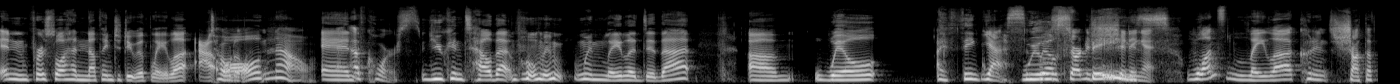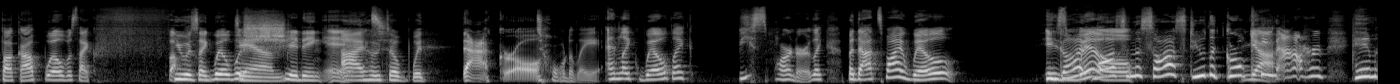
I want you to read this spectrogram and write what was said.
And first of all, it had nothing to do with Layla at all. No. And- of course. you can tell that moment when Layla did that. Um, Will, I think, Yes. Will's Will started face. shitting it. Once Layla couldn't shut the fuck up, Will was like, fuck. He was like, Will was "Damn, shitting it. I hooked up with that girl. Totally. And like, Will, like, be smarter. Like, but that's why Will He got Will. lost in the sauce, dude. The girl Yeah. came at her, him,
